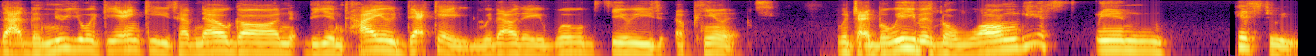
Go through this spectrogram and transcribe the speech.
that the New York Yankees have now gone the entire decade without a World Series appearance, which I believe is the longest in history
